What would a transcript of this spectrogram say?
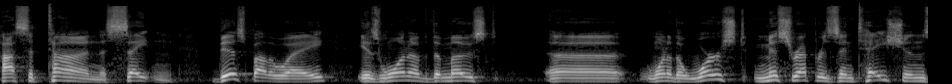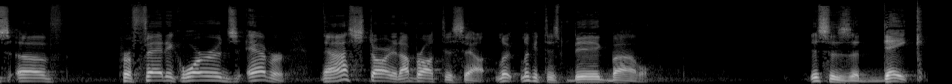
Hasatan, the Satan, This, by the way, is one of the most, uh, one of the worst misrepresentations of prophetic words ever. Now, I started, I brought this out. Look, look at this big Bible. This is a Dake,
